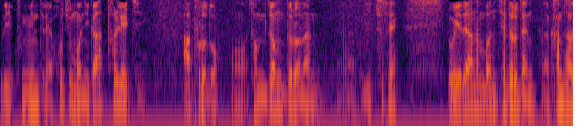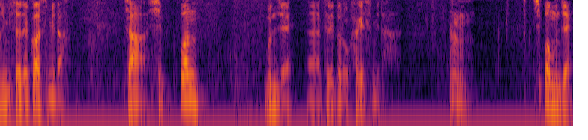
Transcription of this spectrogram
우리 국민들의 호주머니가 털릴지 앞으로도 어, 점점 늘어난 어, 이 추세 여기에 대한 한번 제대로 된 어, 감사가 좀 있어야 될 것 같습니다. 자, 10번 문제 어, 드리도록 하겠습니다. 10번 문제.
